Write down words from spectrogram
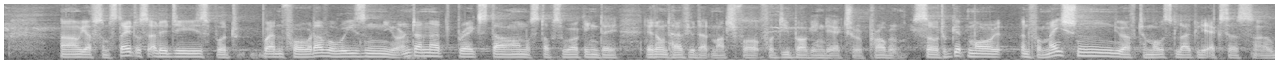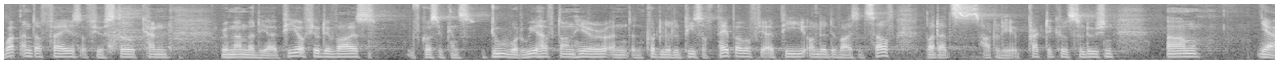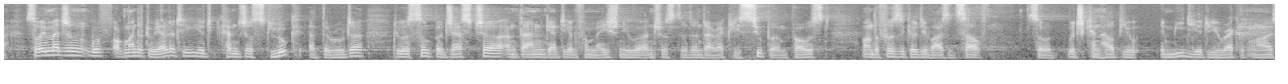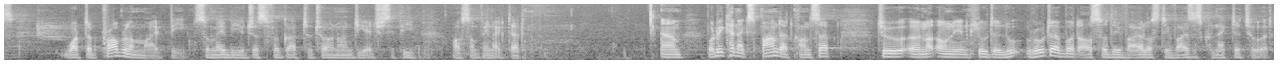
Uh, you have some status LEDs, but when for whatever reason your internet breaks down or stops working, they, they don't have you that much for, for debugging the actual problem. So to get more information, you have to most likely access a web interface if you still can remember the IP of your device. Of course, you can do what we have done here and, and put a little piece of paper with the IP on the device itself, but that's hardly a practical solution. Um, yeah, so imagine with augmented reality, you can just look at the router, do a simple gesture, and then get the information you were interested in directly superimposed on the physical device itself. So, which can help you immediately recognize what the problem might be. So maybe you just forgot to turn on DHCP or something like that. Um, but we can expand that concept to uh, not only include the router, but also the wireless devices connected to it.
